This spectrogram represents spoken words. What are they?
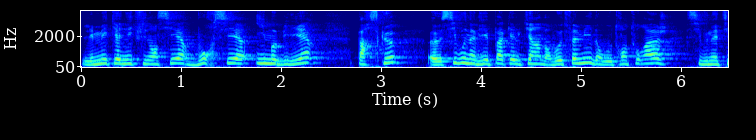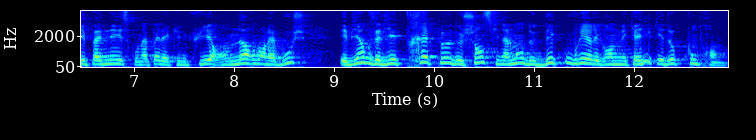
les mécaniques financières, boursières, immobilières, parce que euh, si vous n'aviez pas quelqu'un dans votre famille, dans votre entourage, si vous n'étiez pas né ce qu'on appelle avec une cuillère en or dans la bouche, eh bien vous aviez très peu de chances finalement de découvrir les grandes mécaniques et de comprendre.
